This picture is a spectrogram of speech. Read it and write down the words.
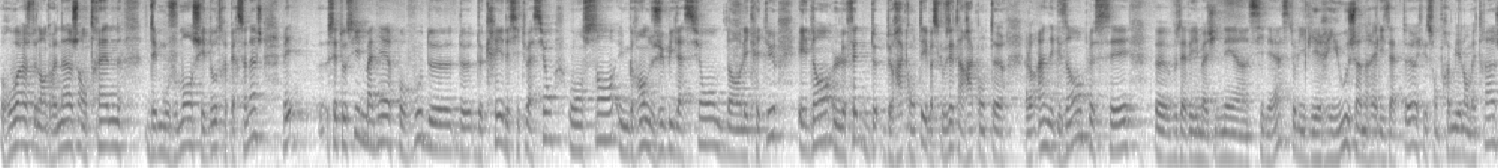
rouage de l'engrenage entraîne des mouvements chez d'autres personnages. Mais euh, c'est aussi une manière pour vous de, créer des situations où on sent une grande jubilation dans l'écriture et dans le fait de, raconter, parce que vous êtes un raconteur. Alors un exemple, c'est, euh, vous avez imaginé un cinéaste, Olivier Rioux, jeune réalisateur, il fait son premier long métrage,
